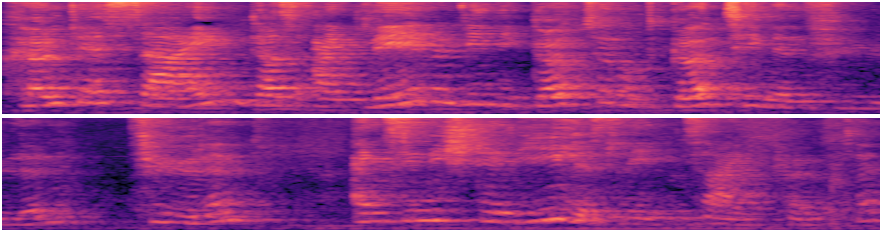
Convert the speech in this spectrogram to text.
könnte es sein, dass ein Leben wie die Götter und Göttinnen fühlen, führen ein ziemlich steriles Leben sein könnte,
